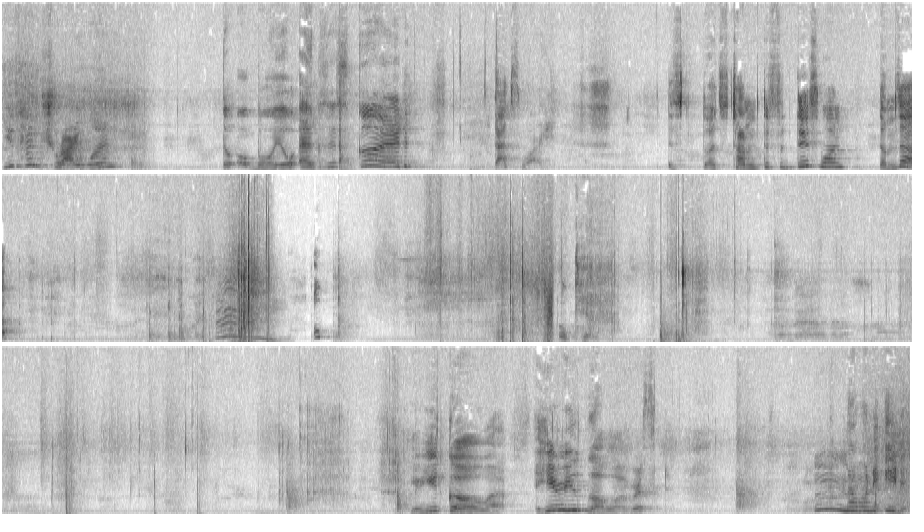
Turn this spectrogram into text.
you can try one. The boiled eggs is good. That's why. It's, it's time to, for this one. Thumbs up. Mm. Oh. Okay. Here you go. Uh, here you go, Everest. Mmm, I want to eat it.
